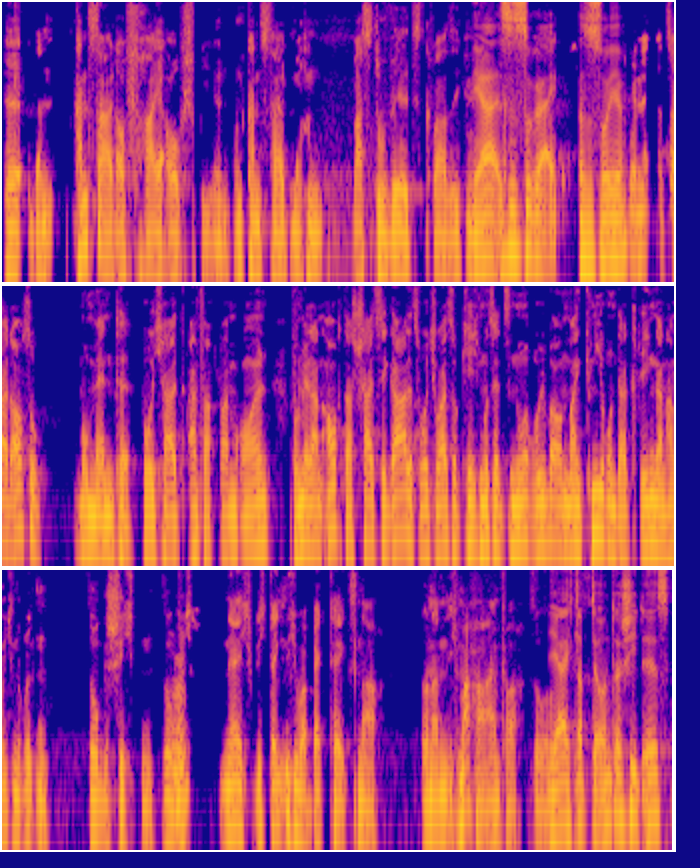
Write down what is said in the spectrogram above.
äh, dann kannst du halt auch frei aufspielen und kannst halt machen, was du willst quasi. Ja, es ist sogar, also so ja. In letzter Zeit auch so Momente, wo ich halt einfach beim Rollen, wo mir dann auch das scheißegal ist, wo ich weiß, okay, ich muss jetzt nur rüber und mein Knie runterkriegen, dann habe ich einen Rücken. So Geschichten. So, mhm. ich, ne, ich, ich denke nicht über Backtakes nach sondern ich mache einfach so. Ja, ich glaube, der Unterschied ist,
